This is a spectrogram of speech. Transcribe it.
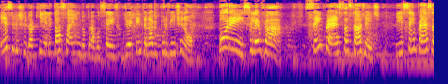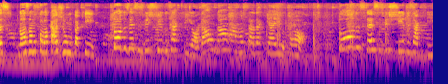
Esse vestido aqui, ele tá saindo pra vocês de 89 por 29. Porém, se levar 100 peças, tá, gente? E 100 peças, nós vamos colocar junto aqui todos esses vestidos aqui, ó. Dá, um, dá uma mostrada aqui, Ailton, ó. Todos esses vestidos aqui,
